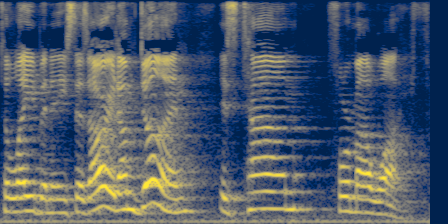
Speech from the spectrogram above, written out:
to Laban and he says, All right, I'm done. It's time for my wife.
